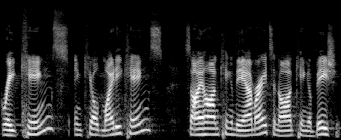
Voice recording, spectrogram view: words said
great kings and killed mighty kings, Sihon, king of the Amorites, and Og, king of Bashan.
